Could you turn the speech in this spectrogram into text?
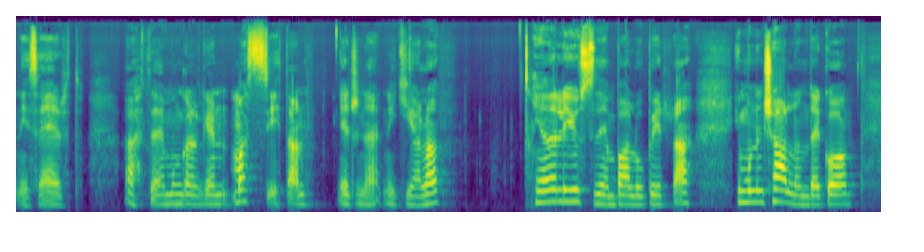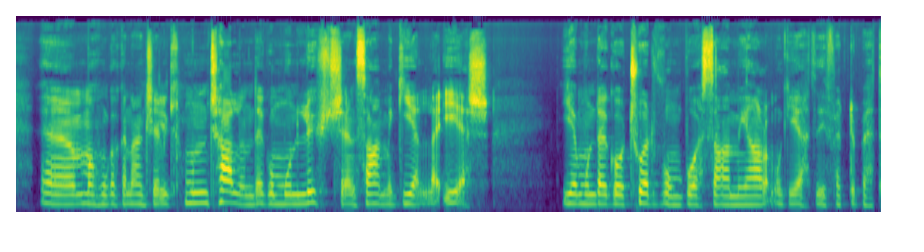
niin se että mun kalken massiitan edunäni kielä. Ja oli just den pallu pirra. Ja mun on challenge, kun mä hun kakan anselk mun kun mun lyhtsen saami kiellä ies. Ja mun dago chuorvun puo saami almu kiehti fettepet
